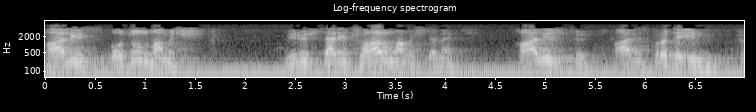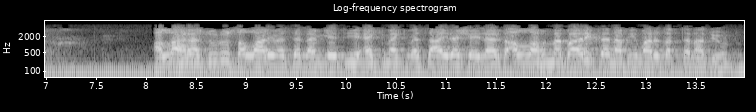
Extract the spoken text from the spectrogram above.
halis, bozulmamış, virüsleri çoğalmamış demek. Halis süt, halis protein. Allah Resulü sallallahu aleyhi ve sellem yediği ekmek vesaire şeylerde Allahümme barik lena fîmâ rızaktena diyordu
